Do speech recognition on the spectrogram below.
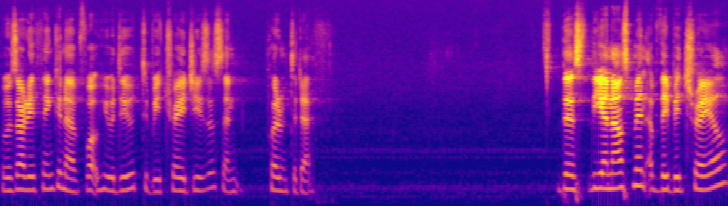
who was already thinking of what he would do to betray Jesus and put him to death. This the announcement of the betrayal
